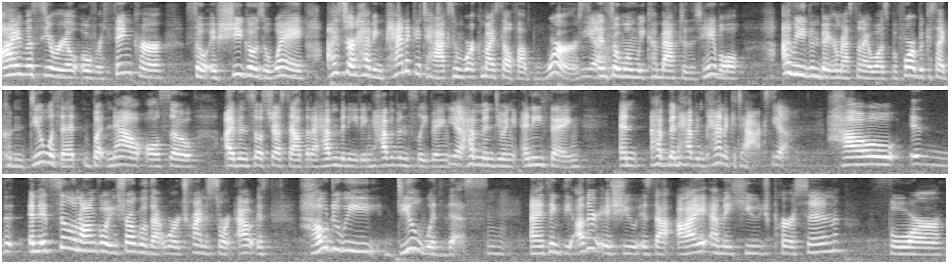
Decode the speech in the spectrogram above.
I'm a serial overthinker, so if she goes away, I start having panic attacks and work myself up worse. Yeah. And so when we come back to the table, I'm an even bigger mess than I was before because I couldn't deal with it. But now also, I've been so stressed out that I haven't been eating, haven't been sleeping, Yeah. haven't been doing anything, and have been having panic attacks. Yeah. How, it, th- and it's still an ongoing struggle that we're trying to sort out is how do we deal with this? Mm-hmm. And I think the other issue is that I am a huge person for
